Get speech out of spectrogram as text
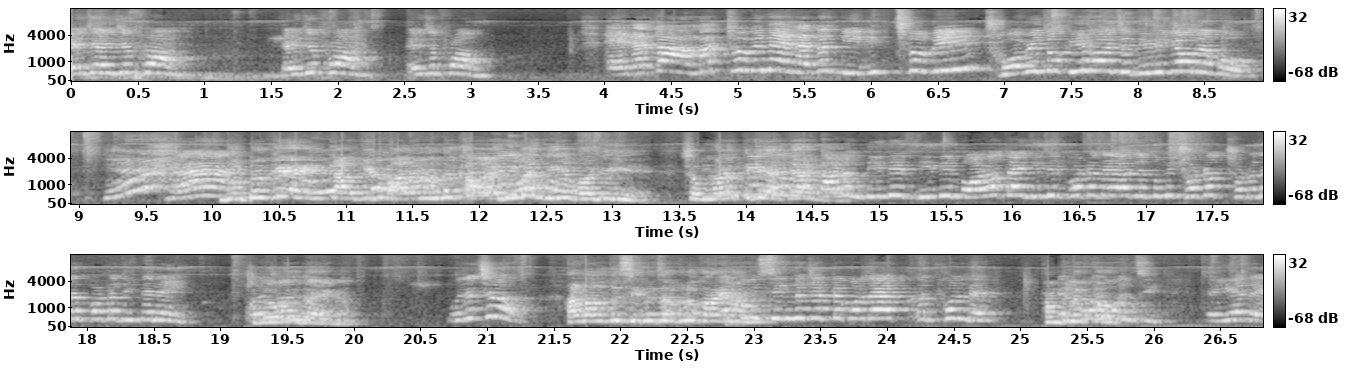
এই যে এই যে ফর্ম এই যে ফর্ম এই যে ফর্ম এটা তো আমার ছবি না এটা তো দিদির ছবি। ছবি তো কি হয়েছে? দিদিকেও দেবো। দুটোকে কালকে একটু ভালো মন্দ খাওয়াই দিবা দিয়ে বডি নিয়ে। সোমবারের থেকে একা একা। কারণ দিদি দিদি বড় তাই দিদির ফটো দেওয়া আছে। তুমি ছোট ছোটদের ফটো দিতে নেই। ওই ছোট দেয় না। বুঝেছ? আর আমাদের সিগনেচারগুলো করাই এই না। তুমি সিগনেচারটা করে দে ফোন দে। Form fill up এই ফোন করো। বলছি। ইয়ে দে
